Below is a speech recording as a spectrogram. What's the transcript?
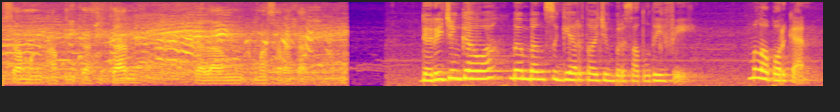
bisa mengaplikasikan dalam masyarakat. Dari Jenggawa, Bambang Sugiarto Jember Satu TV melaporkan.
